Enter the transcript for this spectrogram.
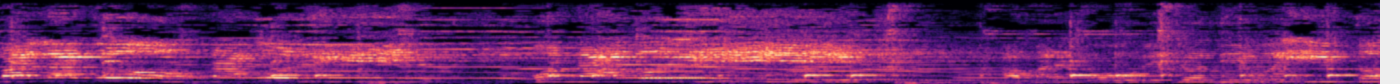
মালা গো নাগরি, ও নাগরি, আমার গৌরী যদি হইতো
